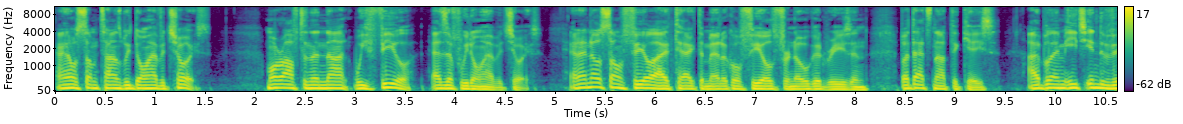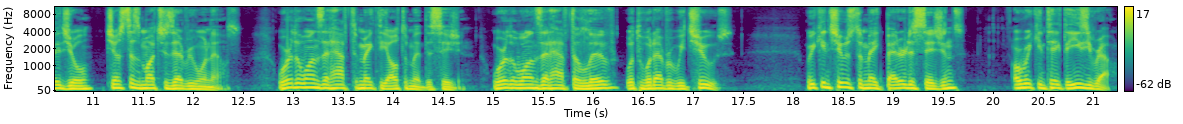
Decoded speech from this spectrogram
I know sometimes we don't have a choice. More often than not, we feel as if we don't have a choice. And I know some feel I attack the medical field for no good reason, but that's not the case. I blame each individual just as much as everyone else. We're the ones that have to make the ultimate decision. We're the ones that have to live with whatever we choose. We can choose to make better decisions, or we can take the easy route,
